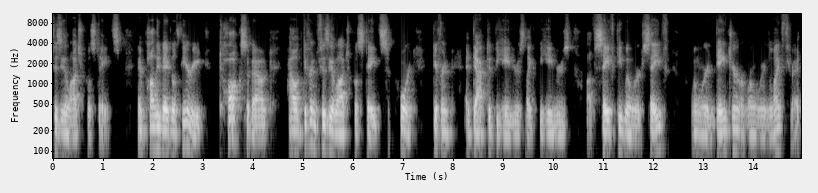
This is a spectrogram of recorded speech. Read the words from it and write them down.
physiological states. And polyvagal theory talks about how different physiological states support different adaptive behaviors like behaviors of safety when we're safe, when we're in danger, or when we're in life threat.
